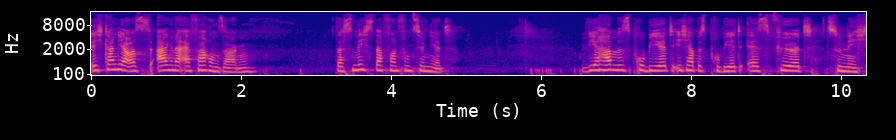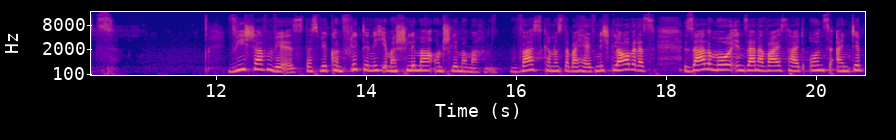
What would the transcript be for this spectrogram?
Ich kann dir aus eigener Erfahrung sagen, dass nichts davon funktioniert. Wir haben es probiert, ich habe es probiert, es führt zu nichts. Wie schaffen wir es, dass wir Konflikte nicht immer schlimmer und schlimmer machen? Was kann uns dabei helfen? Ich glaube, dass Salomo in seiner Weisheit uns einen Tipp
